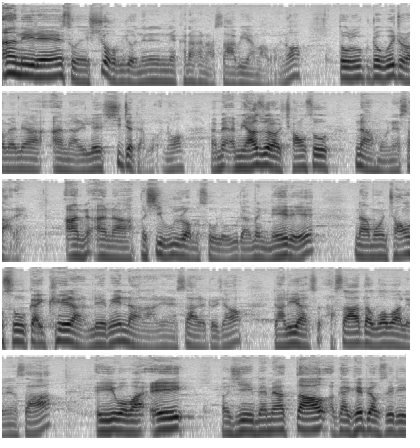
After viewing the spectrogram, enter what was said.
အန်နေတယ်ဆိုရင်ရှော့ပြီးတော့နည်းနည်းနည်းခဏခဏစားပေးရမှာပေါ့နော်တူတူကွေးတော်တော်များများအန်နာတွေလည်းရှိတတ်တာပေါ့နော်ဒါပေမဲ့အများစုကတော့ချောင်းဆိုးနှာမွန်နဲ့စားတယ်အန်အန်နာမရှိဘူးလို့တော့မဆိုလို့ဘူးဒါပေမဲ့နဲတယ် နာမွန်ချောင်းဆိုးကြိုက်ခဲတာလေဘင်းနာလာတဲ့စားတဲ့အတွက်ကြောင့်ဒါလေးကအစားတော့ဝဝလည်းလည်းစားအေးဝဝအေးရေများများတောက်အကြိုက်ခဲပြောက်စေးတွေ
